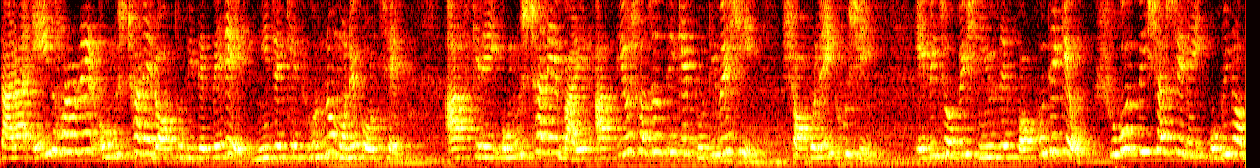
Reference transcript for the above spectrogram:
তারা এই ধরনের অনুষ্ঠানে রক্ত দিতে পেরে নিজেকে ধন্য মনে করছেন। আজকের এই অনুষ্ঠানে বাড়ির আত্মীয় স্বজন থেকে প্রতিবেশী সকলেই খুশি। এবি চব্বিশ নিউজের পক্ষ থেকেও সুবোধ বিশ্বাসের এই অভিনব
